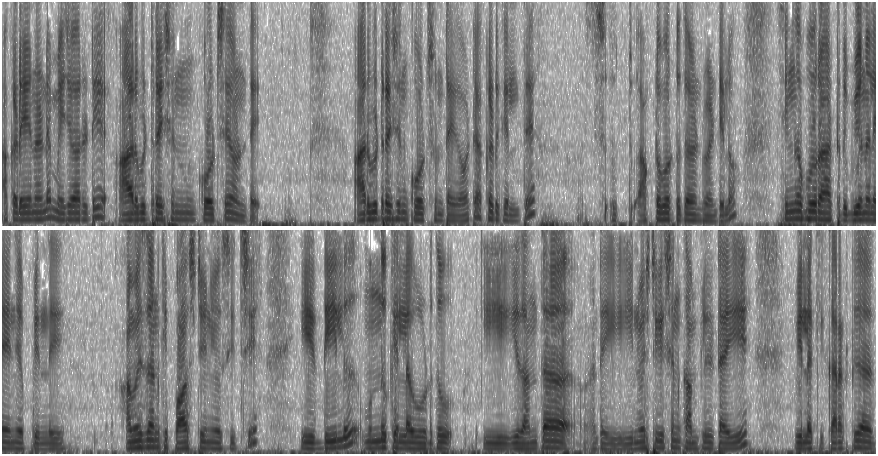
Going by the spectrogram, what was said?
అక్కడ ఏంటంటే మెజారిటీ ఆర్బిట్రేషన్ కోర్ట్సే ఉంటాయి. ఆర్బిట్రేషన్ కోర్ట్స్ ఉంటాయి కాబట్టి అక్కడికి వెళ్తే అక్టోబర్ టూ థౌజండ్ ట్వంటీలో సింగపూర్ ఆ ట్రిబ్యునల్ ఏం చెప్పింది? అమెజాన్కి పాజిటివ్ న్యూస్ ఇచ్చి ఈ డీల్ ముందుకు వెళ్ళకూడదు ఈ ఇదంతా అంటే ఈ ఇన్వెస్టిగేషన్ కంప్లీట్ అయ్యి వీళ్ళకి కరెక్ట్గా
